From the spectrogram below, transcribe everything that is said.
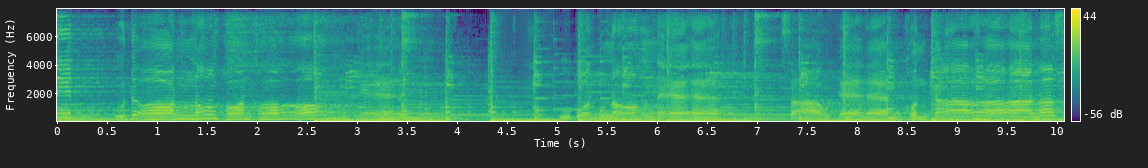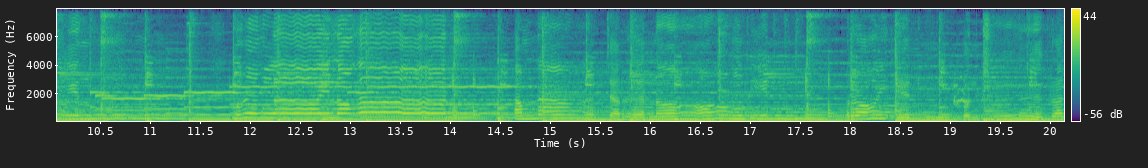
นิด อุดรน้องพรของแก่นอุบลน้องแนนสาวแอนคนกาลสิน เมืองเลยน้องเอิญอำนาจเจริญน้องพิน ร้อยเอ็ดคนชื่อกระ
